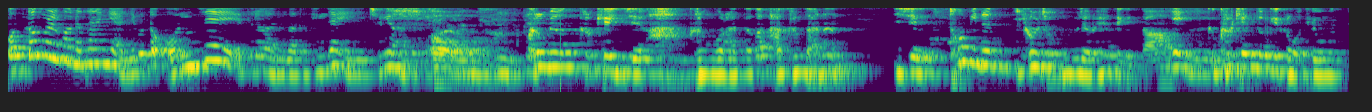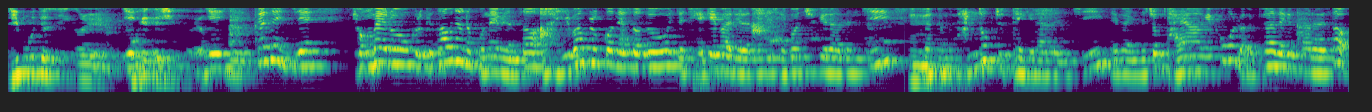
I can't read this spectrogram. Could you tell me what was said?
어떤 물건을 사는 게 아니고 또 언제 들어가는가도 굉장히 중요하거든요. 어. 음, 그래서 그러면 그렇게 이제 아 그런 걸 하다가 아 그럼 나는 이제 토미는 이걸 전문 분야로 해야 되겠다. 예, 예. 그럼 그렇게 했던 게 그럼 어떻게 보면 리모델링을 예. 보게 되신 거예요? 예, 예. 그래서 이제 경매로 그렇게 4, 5년을 보내면서 아, 일반 물건에서도 이제 재개발이라든지 재건축이라든지 음. 그다음에 뭐 단독주택이라든지 내가 이제 좀 다양하게 폭을 넓혀야 되겠다 그래서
